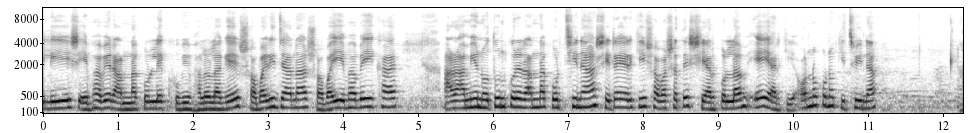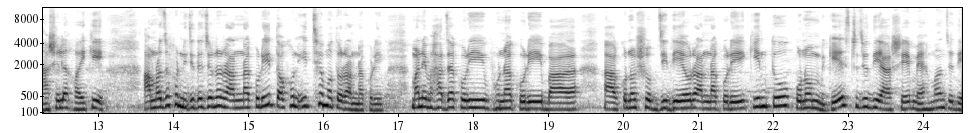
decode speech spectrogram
ইলিশ। এভাবে রান্না করলে খুবই ভালো লাগে, সবারই জানা, সবাই এভাবেই খায়। আর আমিও নতুন করে রান্না করছি না, সেটাই আর কি সবার সাথে শেয়ার করলাম, এই আর কি, অন্য কোনো কিছুই না। আসলে হয় কি আমরা যখন নিজেদের জন্য রান্না করি তখন ইচ্ছে মতো রান্না করি। মানে ভাজা করি ভুনা করি বা কোনো সবজি দিয়েও রান্না করি। কিন্তু কোনো গেস্ট যদি আসে মেহমান যদি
